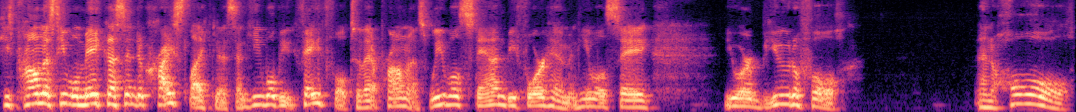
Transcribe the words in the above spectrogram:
He's promised he will make us into Christ likeness and he will be faithful to that promise. We will stand before him and he will say, You are beautiful and whole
